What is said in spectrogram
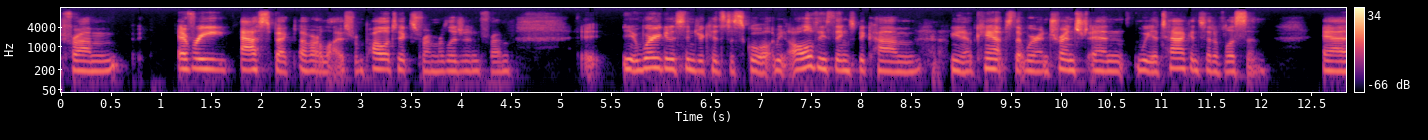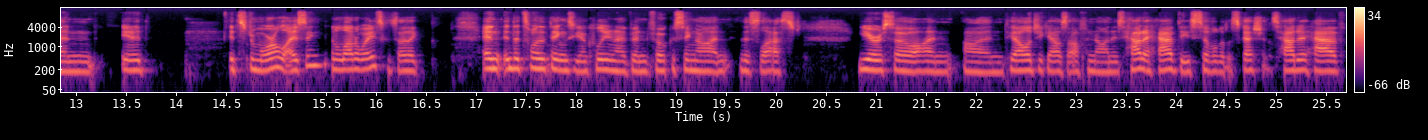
from every aspect of our lives from politics from religion from you know, where are you going to send your kids to school? I mean, all of these things become, you know, camps that we're entrenched and we attack instead of listen. And it, it's demoralizing in a lot of ways because I like, and, and that's one of the things, you know, Colleen and I've been focusing on this last year or so on on theology gals off and on is how to have these civil discussions how to have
